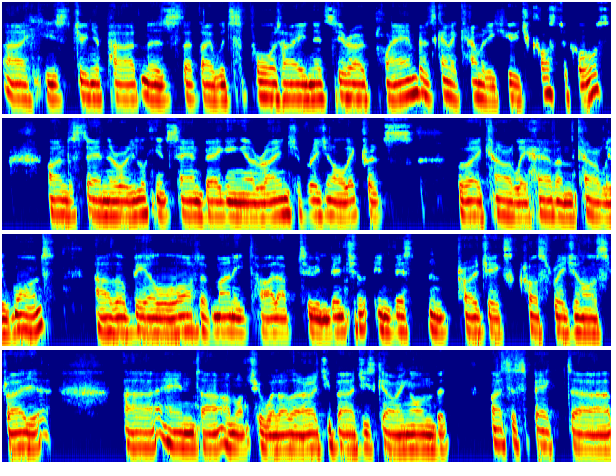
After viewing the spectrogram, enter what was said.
uh, his junior partners that they would support a net zero plan, but it's going to come at a huge cost, of course. I understand they're already looking at sandbagging a range of regional electorates that they currently have and currently want uh, there'll be a lot of money tied up to investment projects across regional Australia. Uh, and uh, I'm not sure what other argy bargy is going on, but I suspect, uh,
